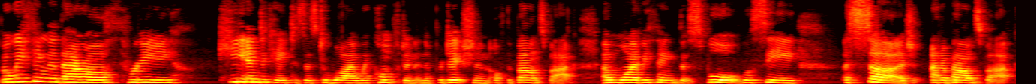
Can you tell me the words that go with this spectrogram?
But we think that there are three key indicators as to why we're confident in the prediction of the bounce back and why we think that sport will see a surge and a bounce back.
